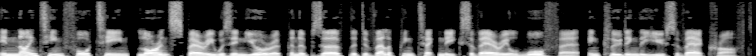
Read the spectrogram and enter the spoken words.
In 1914, Lawrence Sperry was in Europe and observed the developing techniques of aerial warfare, including the use of aircraft.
